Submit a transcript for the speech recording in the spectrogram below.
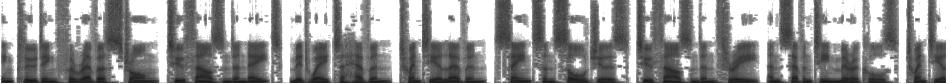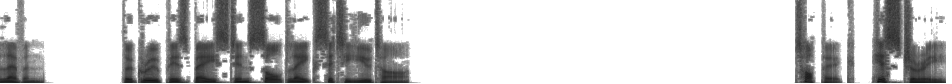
including Forever Strong 2008, Midway to Heaven 2011, Saints and Soldiers 2003, and 17 Miracles 2011. The group is based in Salt Lake City, Utah. History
